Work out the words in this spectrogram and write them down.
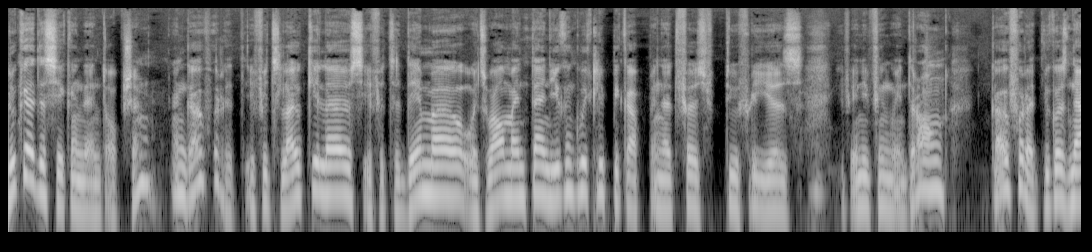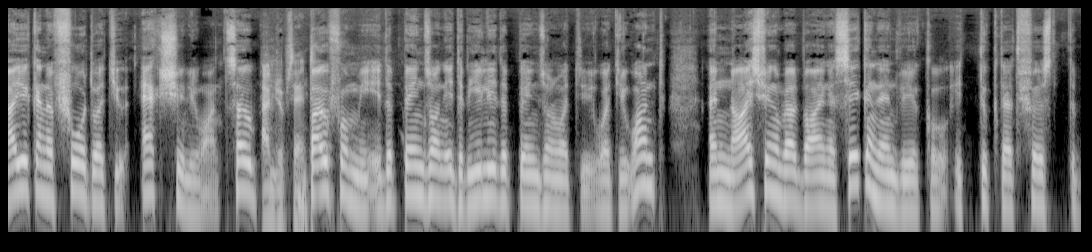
look at the second hand option and go for it. If it's low kilos, if it's a demo or it's well maintained, you can quickly pick up in that first two, three years if anything went wrong. Go for it because now you can afford what you actually want. So 100%. both for me it depends on it really depends on what you what you want a nice thing about buying a second hand vehicle it took that first de-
